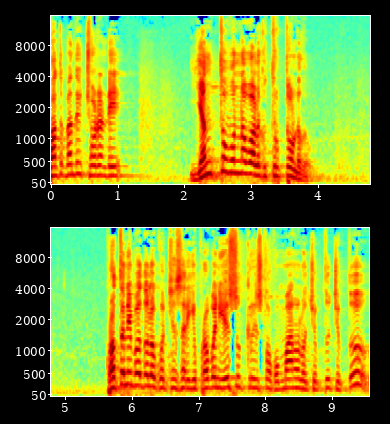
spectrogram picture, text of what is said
కొంతమందికి చూడండి ఎంత ఉన్న వాళ్ళకు తృప్తి ఉండదు. క్రొత్త నిబంధనలోకి వచ్చేసరికి ప్రభుని యేసుక్రీస్తు ఒక ఉమ్మానంలో చెప్తూ చెప్తూ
